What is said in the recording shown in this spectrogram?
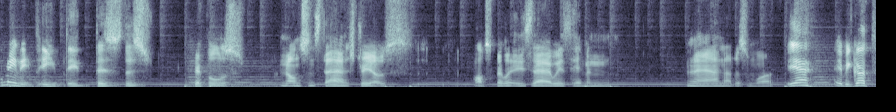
I mean, it, it, it, there's there's triples nonsense there. There's trios possibilities there with him and nah, that doesn't work. Yeah, it'd be good.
